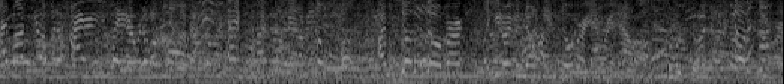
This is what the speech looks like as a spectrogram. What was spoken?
I love you. I'm gonna hire you later when I'm a baller. Heck, I'm no man. I'm so I'm so sober. Like you don't even know how sober I am right now. Super sober. So sober.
